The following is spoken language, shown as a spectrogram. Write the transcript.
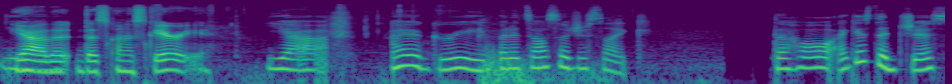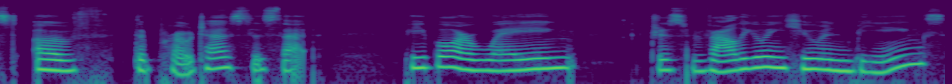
yeah, that that's kind of scary. Yeah, I agree, but it's also just like the whole I guess the gist of the protest is that people are weighing just valuing human beings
